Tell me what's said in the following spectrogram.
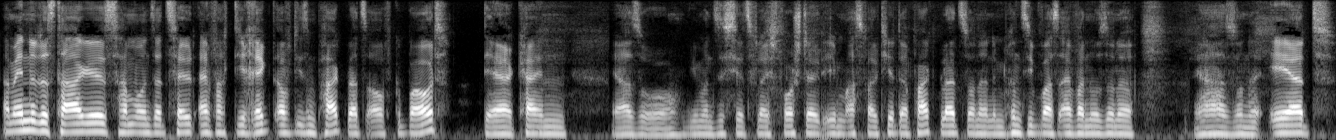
Am Ende des Tages haben wir unser Zelt einfach direkt auf diesem Parkplatz aufgebaut, der kein ja, so wie man sich jetzt vielleicht vorstellt, eben asphaltierter Parkplatz, sondern im Prinzip war es einfach nur so eine, ja, so eine Erd,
